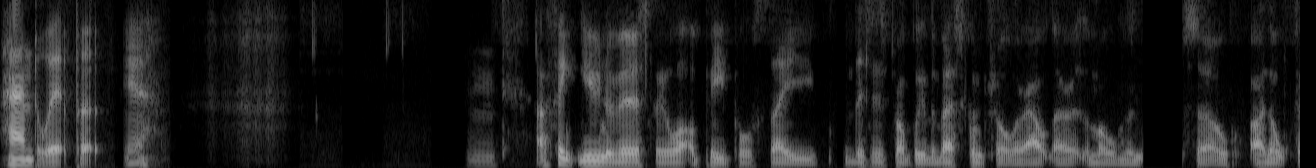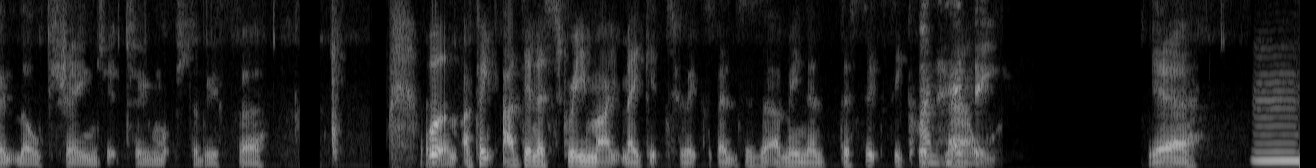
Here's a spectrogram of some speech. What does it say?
handle it. But yeah, I think universally, a lot of people say this is probably the best controller out there at the moment. So I don't think they'll change it too much. To be fair, Well- Um, I think adding a screen might make it too expensive. I mean, they're- they're sixty quid and now. heavy. Yeah, Hmm.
